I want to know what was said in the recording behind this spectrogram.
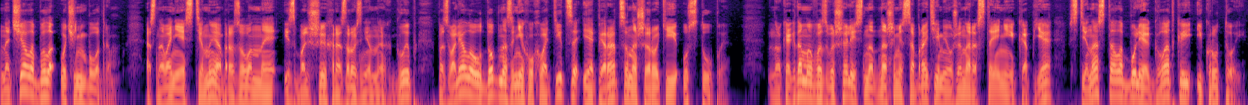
Начало было очень бодрым. Основание стены, образованное из больших разрозненных глыб, позволяло удобно за них ухватиться и опираться на широкие уступы. Но когда мы возвышались над нашими собратьями уже на расстоянии копья, стена стала более гладкой и крутой,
